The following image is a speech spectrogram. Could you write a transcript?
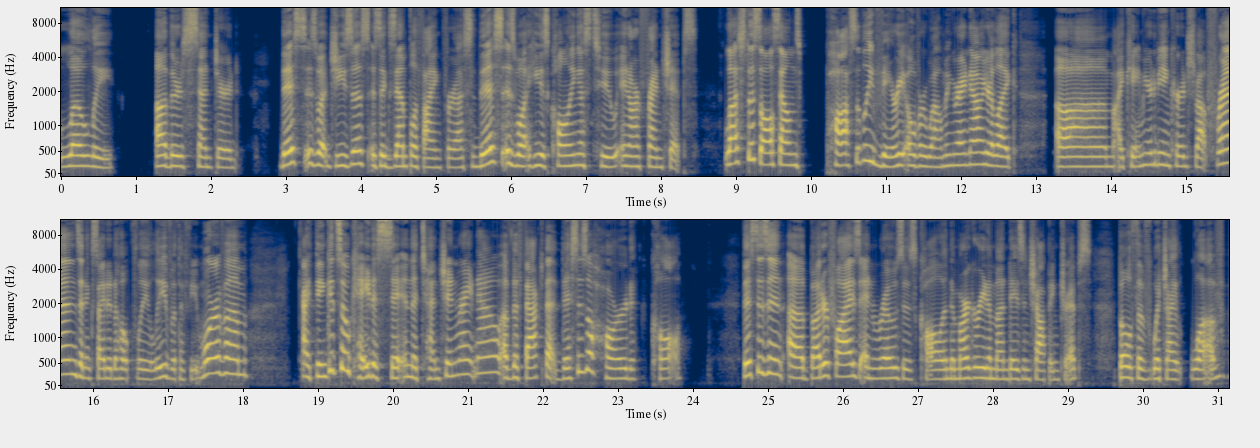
lowly, others centered. This is what Jesus is exemplifying for us. This is what he is calling us to in our friendships. Lest this all sounds possibly very overwhelming right now, you're like, um, I came here to be encouraged about friends and excited to hopefully leave with a few more of them. I think it's okay to sit in the tension right now of the fact that this is a hard call. This isn't a butterflies and roses call into Margarita Mondays and shopping trips, both of which I love.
